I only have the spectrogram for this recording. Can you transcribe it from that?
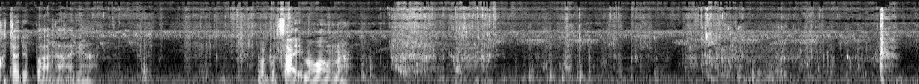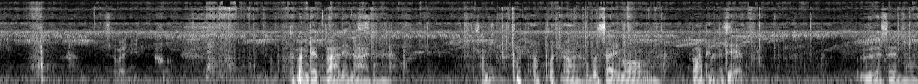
เขาเจ้าได้ปลาหลายเลยฮะรถบดใส่มองนะสวัสดีแต่มันได้ปลาหลายๆนะสำปดเอาปดเอาคือบดใส่มองปลาพิษประเดียกอื่นแล้วใส่มอง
